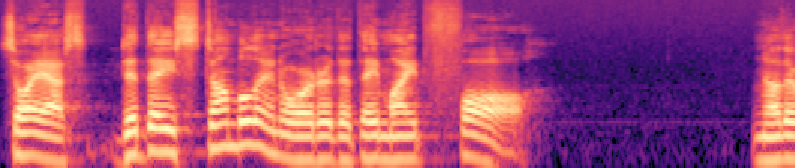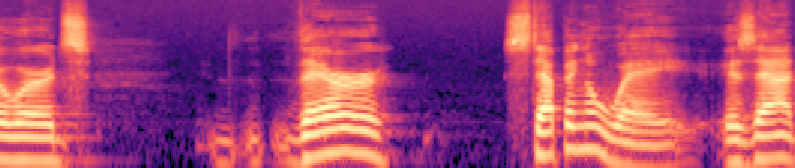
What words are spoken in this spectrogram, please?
so I asked, did they stumble in order that they might fall? In other words, their stepping away is that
